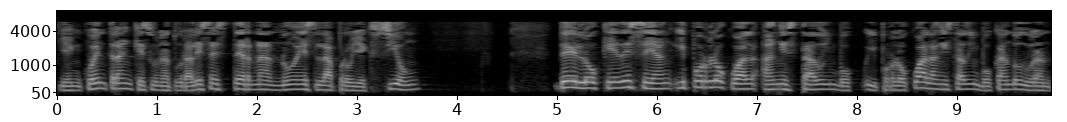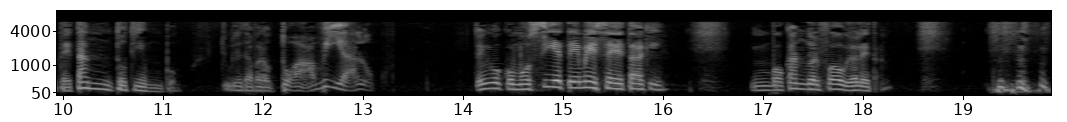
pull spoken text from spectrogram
y encuentran que su naturaleza externa no es la proyección de lo que desean y por lo cual han estado y por lo cual han estado invocando durante tanto tiempo. pero todavía, loco. Tengo como siete meses de estar aquí, invocando el fuego violeta.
